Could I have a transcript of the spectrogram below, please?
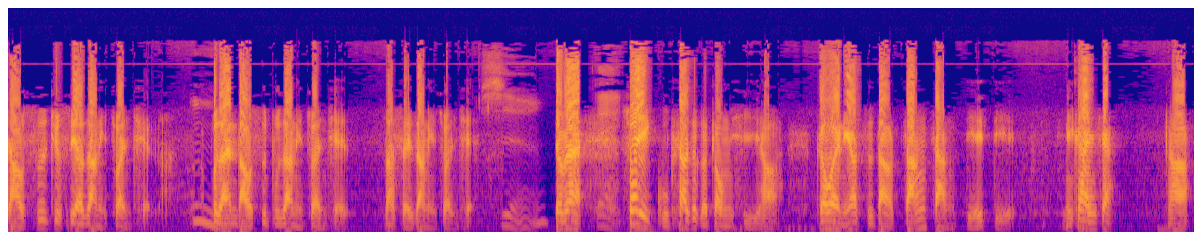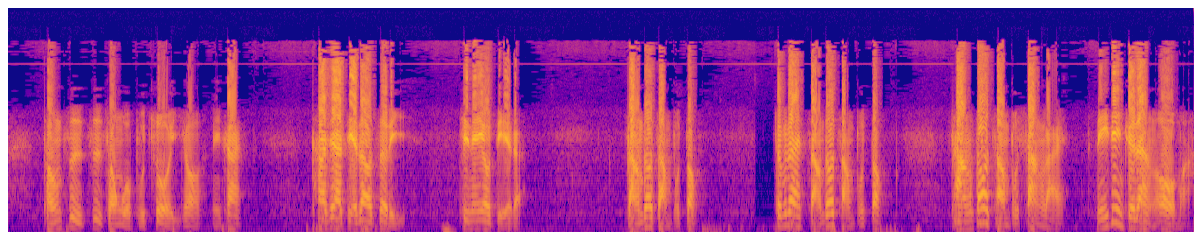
老师就是要让你赚钱啊，嗯不然老师不让你赚钱，那谁让你赚钱？是对不对？对，所以股票这个东西哈、各位你要知道涨涨跌跌，你看一下啊，同志自从我不做以后，你看它现在跌到这里，今天又跌了，涨都涨不动，对不对？涨都涨不动，涨都涨不上来，你一定觉得很饿嘛，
